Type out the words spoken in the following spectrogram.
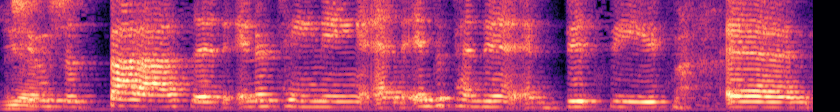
She was just badass and entertaining and independent and ditzy. and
